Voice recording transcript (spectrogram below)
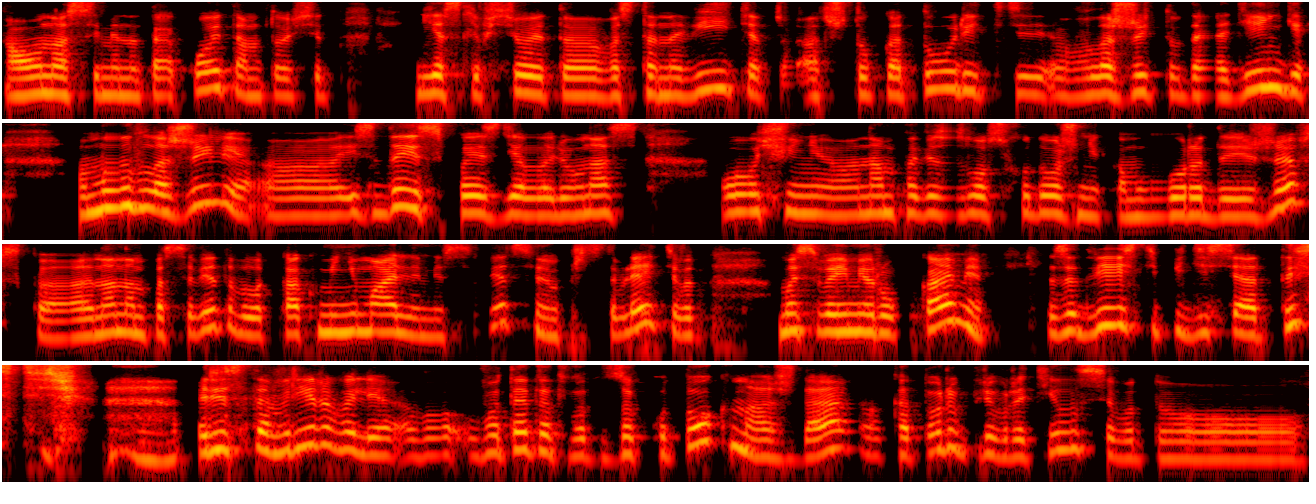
а у нас именно такой там, то есть если все это восстановить, от, отштукатурить, вложить туда деньги, мы вложили, э, из ДСП сделали, у нас очень э, нам повезло с художником города Ижевска. Она нам посоветовала, как минимальными средствами, представляете, вот мы своими руками за 250 тысяч реставрировали вот этот вот закуток наш, да, который превратился вот в,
